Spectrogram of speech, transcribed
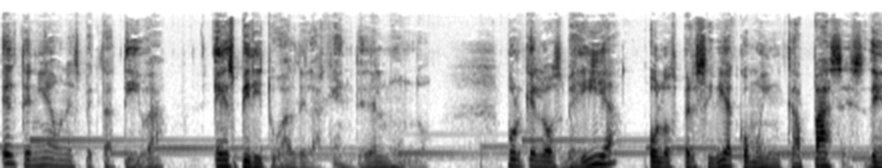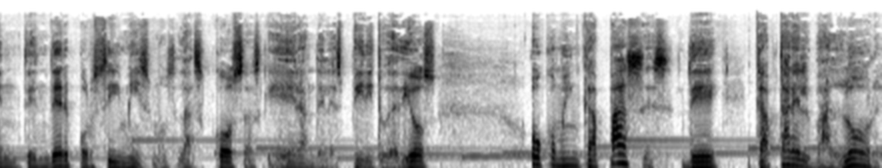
Él tenía una expectativa espiritual de la gente del mundo, porque los veía o los percibía como incapaces de entender por sí mismos las cosas que eran del Espíritu de Dios, o como incapaces de captar el valor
